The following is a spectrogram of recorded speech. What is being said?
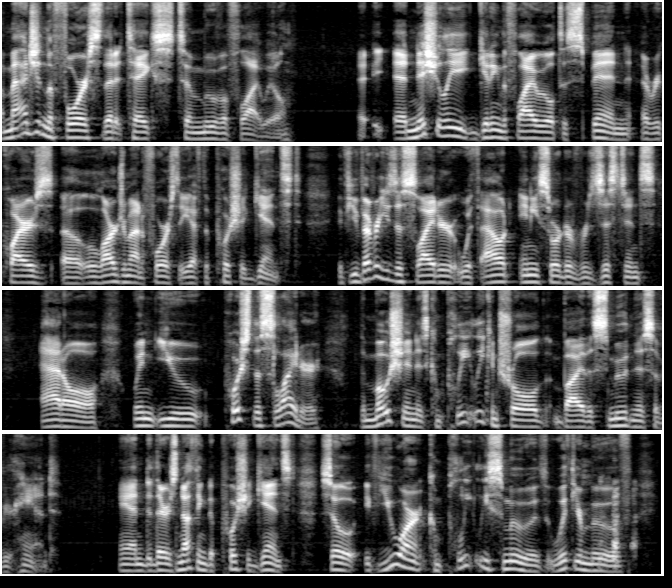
Imagine the force that it takes to move a flywheel. Initially, getting the flywheel to spin requires a large amount of force that you have to push against. If you've ever used a slider without any sort of resistance at all. When you push the slider, the motion is completely controlled by the smoothness of your hand. And there's nothing to push against. So if you aren't completely smooth with your move,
